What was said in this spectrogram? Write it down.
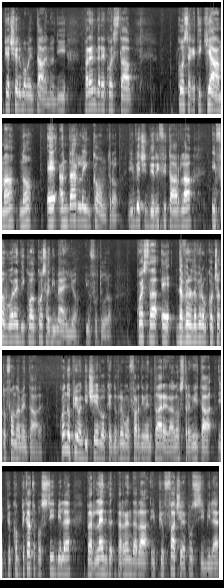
piacere momentaneo, di prendere questa cosa che ti chiama, no? E andarle incontro invece di rifiutarla in favore di qualcosa di meglio in futuro. Questo è davvero davvero un concetto fondamentale. Quando prima dicevo che dovremmo far diventare la nostra vita il più complicato possibile per, lend- per renderla il più facile possibile,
